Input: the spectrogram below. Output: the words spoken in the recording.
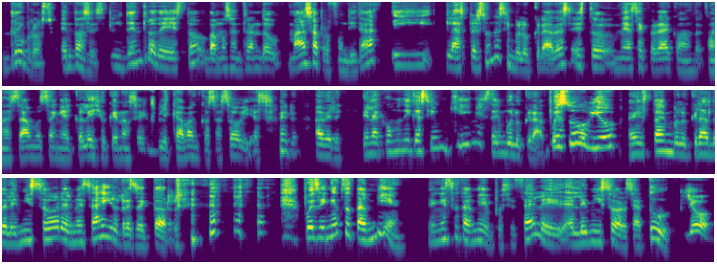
rubros. Entonces, dentro de esto vamos entrando más a profundidad y las personas involucradas, esto me hace acordar cuando, cuando estábamos en el colegio que nos explicaban cosas obvias. Pero, a ver, en la comunicación, ¿quién está involucrado? Pues obvio, está involucrado el emisor, el mensaje y el receptor. pues en esto también en esto también, pues está el, el, emisor, o sea, tú, yo,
